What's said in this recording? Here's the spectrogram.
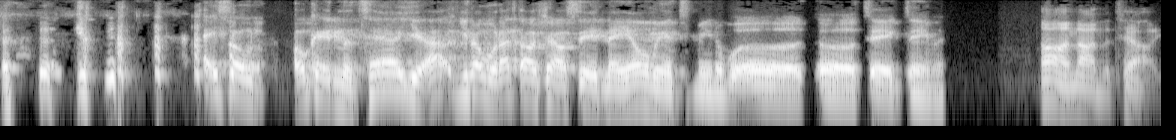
hey, so okay, Natalya. I, you know what? I thought y'all said Naomi and Tamina were uh, uh, tag teaming. oh, not Natalya.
